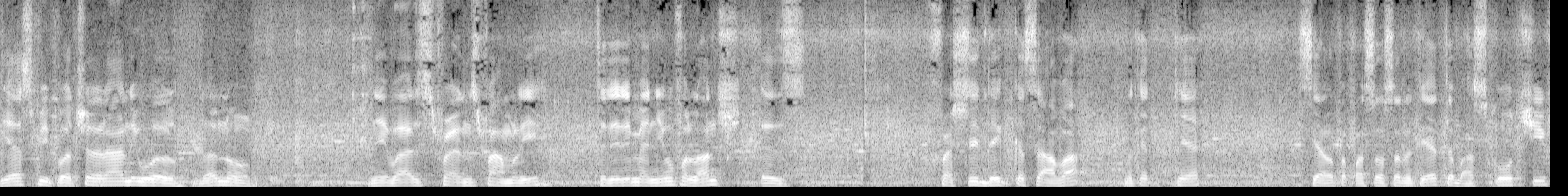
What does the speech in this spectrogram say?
Yes, people, Trinidad and the world, don't know. Neighbors, friends, family. Today the menu for lunch is freshly digged cassava. Look at here. Ciel pepper sauce on it here. Tabasco chief.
